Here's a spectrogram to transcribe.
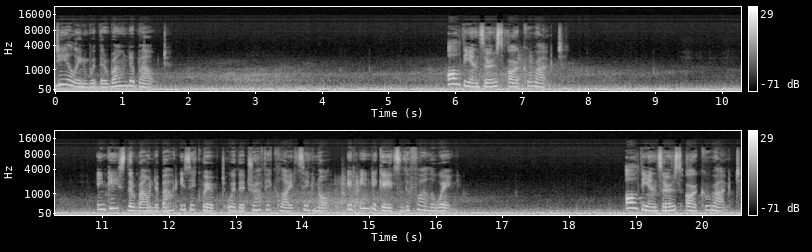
Dealing with the roundabout. All the answers are correct. In case the roundabout is equipped with a traffic light signal, it indicates the following. All the answers are correct.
